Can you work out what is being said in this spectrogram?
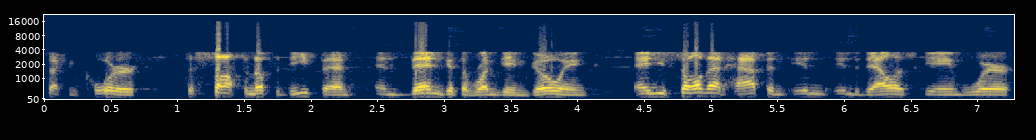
second quarter to soften up the defense and then get the run game going. And you saw that happen in, in the Dallas game where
